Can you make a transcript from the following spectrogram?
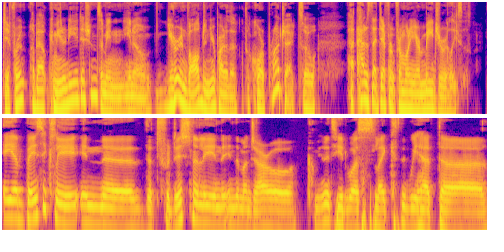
different about community editions? I mean, you know, you're involved and you're part of the, the core project. So, h- how does that different from one of your major releases? Yeah, basically, in uh, the traditionally in the in the Manjaro community, it was like we had. Uh,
